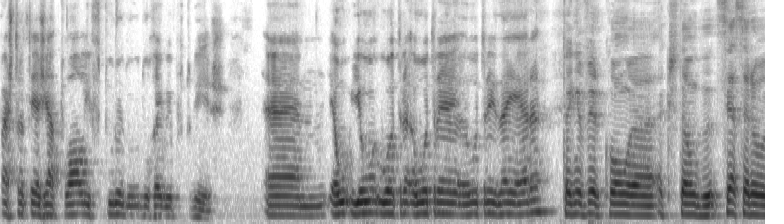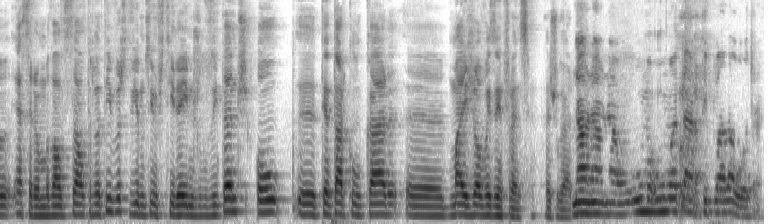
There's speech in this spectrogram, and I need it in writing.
para a estratégia atual e futura do, do rugby português. Um, eu, eu, outra, a, outra, a outra ideia era. Tem a ver com a, a, questão de se essa era, essa era uma das alternativas, devíamos investir aí nos lusitanos ou uh, tentar colocar uh, mais jovens em França a jogar? Não, não, não. Uma, uma está articulada à outra.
